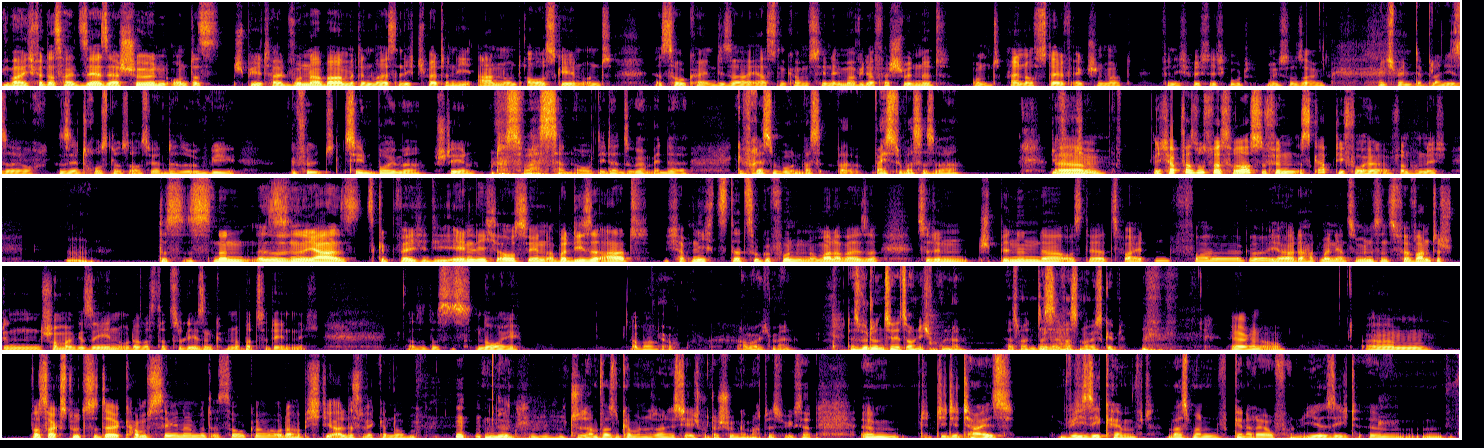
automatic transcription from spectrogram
Weil ich finde das halt sehr, sehr schön und das spielt halt wunderbar mit den weißen Lichtschwertern, die an- und ausgehen und Ahsoka in dieser ersten Kampfszene immer wieder verschwindet und einen auf Stealth-Action macht. Finde ich richtig gut, muss ich so sagen. Ich meine, der Planet sah ja auch sehr trostlos aus, während da so irgendwie gefüllt zehn Bäume stehen und das war es dann auch, die dann sogar am Ende gefressen wurden. Was, weißt du, was das war? Ähm, ich habe versucht, was herauszufinden. Es gab die vorher einfach noch nicht. Hm. Das ist ein, das ist eine, ja, es gibt welche, die ähnlich aussehen, aber diese Art, ich habe nichts dazu gefunden. Normalerweise zu den Spinnen da aus der zweiten Folge, ja, da hat man ja zumindest verwandte Spinnen schon mal gesehen oder was dazu lesen können, aber zu denen nicht. Also das ist neu. Aber. Ja, aber ich meine, das würde uns ja jetzt auch nicht wundern dass man, dass ja. es was Neues gibt. Ja, genau. Ähm, was sagst du zu der Kampfszene mit Ahsoka oder habe ich dir alles weggenommen? Nö, zusammenfassend kann man nur sagen, dass die echt wunderschön gemacht ist. Wie gesagt, ähm, die Details, wie sie kämpft, was man generell auch von ihr sieht, ähm,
